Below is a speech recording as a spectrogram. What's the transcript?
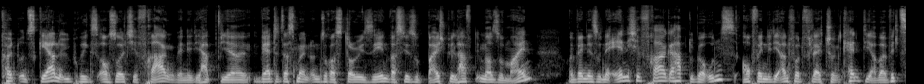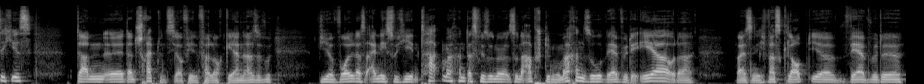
könnt uns gerne übrigens auch solche Fragen, wenn ihr die habt. Wir werdet das mal in unserer Story sehen, was wir so beispielhaft immer so meinen. Und wenn ihr so eine ähnliche Frage habt über uns, auch wenn ihr die Antwort vielleicht schon kennt, die aber witzig ist, dann, äh, dann schreibt uns die auf jeden Fall auch gerne. Also wir wollen das eigentlich so jeden Tag machen, dass wir so eine, so eine Abstimmung machen, so wer würde eher oder weiß nicht, was glaubt ihr, wer würde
